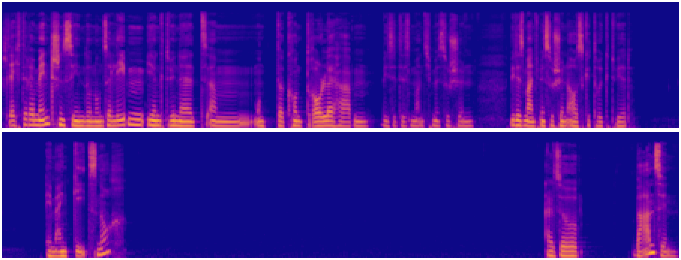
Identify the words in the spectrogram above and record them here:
schlechtere Menschen sind und unser Leben irgendwie nicht ähm, unter Kontrolle haben, wie sie das manchmal so schön, wie das manchmal so schön ausgedrückt wird. Ich meine, geht's noch? Also Wahnsinn.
